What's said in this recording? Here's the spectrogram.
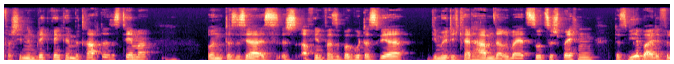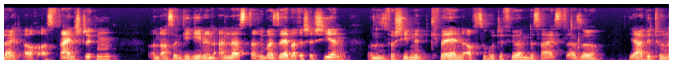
verschiedenen Blickwinkeln betrachtet, das Thema. Mhm. Und das ist ja, es ist auf jeden Fall super gut, dass wir die Möglichkeit haben, darüber jetzt so zu sprechen, dass wir beide vielleicht auch aus freien Stücken und aus so gegebenen Anlass darüber selber recherchieren und uns verschiedene Quellen auch zugute führen. Das heißt also, ja, wir tun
